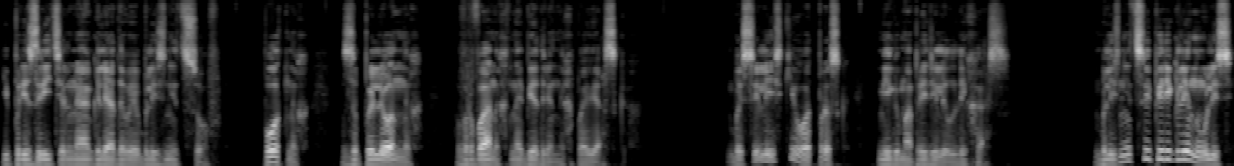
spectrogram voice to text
и презрительно оглядывая близнецов. Потных, запыленных, в рваных набедренных повязках. «Басилийский отпрыск», — мигом определил Лихас. Близнецы переглянулись.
